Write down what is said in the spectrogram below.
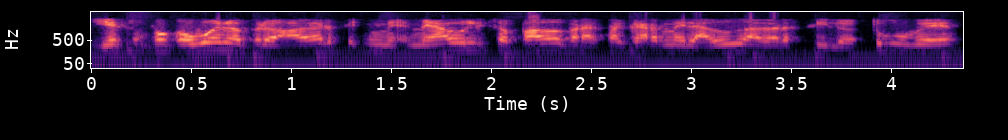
es un poco bueno, pero a ver si me, hago el hisopado para sacarme la duda, a ver si lo tuve.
